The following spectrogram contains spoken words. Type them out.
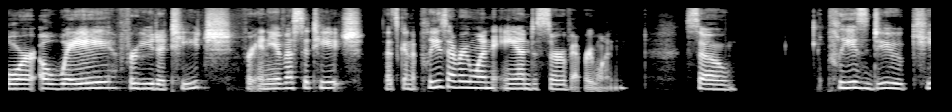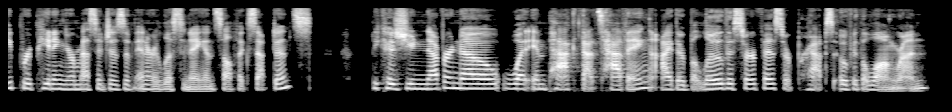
or a way for you to teach, for any of us to teach, that's going to please everyone and serve everyone. So please do keep repeating your messages of inner listening and self acceptance because you never know what impact that's having, either below the surface or perhaps over the long run.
